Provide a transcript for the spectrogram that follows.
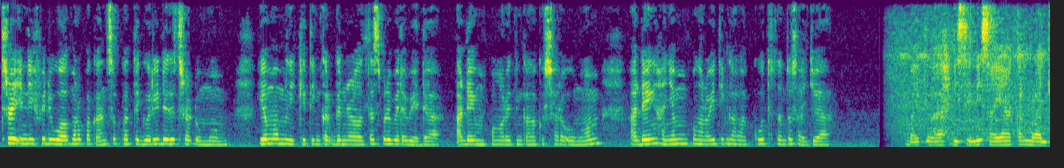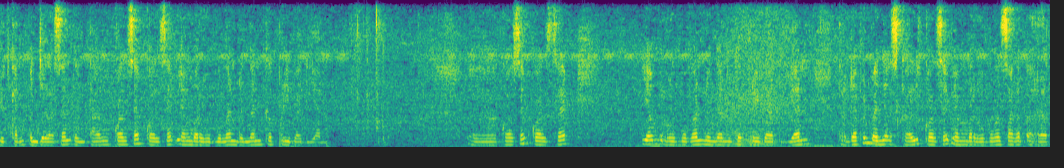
Trait individual merupakan subkategori dari trait umum yang memiliki tingkat generalitas berbeda-beda. Ada yang mempengaruhi tingkah laku secara umum, ada yang hanya mempengaruhi tingkah laku tertentu saja. Baiklah, di sini saya akan melanjutkan penjelasan tentang konsep-konsep yang berhubungan dengan kepribadian. Eh, konsep-konsep yang berhubungan dengan kepribadian terdapat banyak sekali konsep yang berhubungan sangat erat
